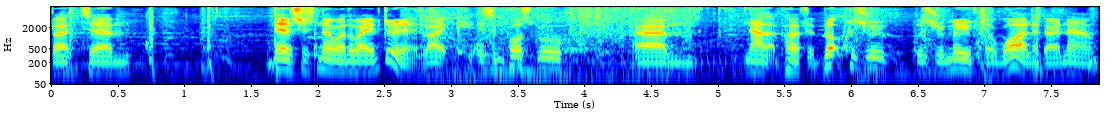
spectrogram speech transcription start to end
but um, there's just no other way of doing it. Like, it's impossible. Um, now that perfect block was, re was removed a while ago now.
